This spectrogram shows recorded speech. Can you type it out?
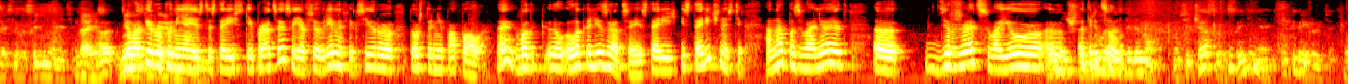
Да, если вы соединяете. Да, если, Э, Ну, во-первых, у меня есть исторические процессы, я все время фиксирую то, что не попало. Да? Вот э, локализация истори- историчности, она позволяет э, держать свое было отрицание. разделено. Но сейчас вы соединяете, интегрируете. Да.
